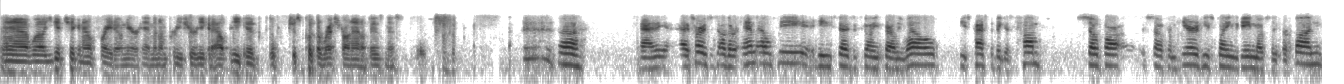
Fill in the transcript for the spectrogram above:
Yeah, well, you get chicken Alfredo near him, and I'm pretty sure he could out he could just put the restaurant out of business. Uh, and as far as his other MLP, he says it's going fairly well. He's passed the biggest hump so far. So from here, he's playing the game mostly for fun.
